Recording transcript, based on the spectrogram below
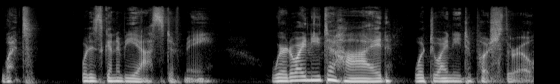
What? What is going to be asked of me? Where do I need to hide? What do I need to push through?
